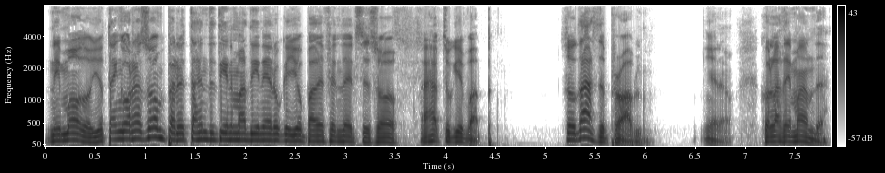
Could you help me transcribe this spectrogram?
ni modo, yo tengo razón, pero esta gente tiene más dinero que yo para defenderse, so I have to give up. So that's the problem, you know, con las demandas.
